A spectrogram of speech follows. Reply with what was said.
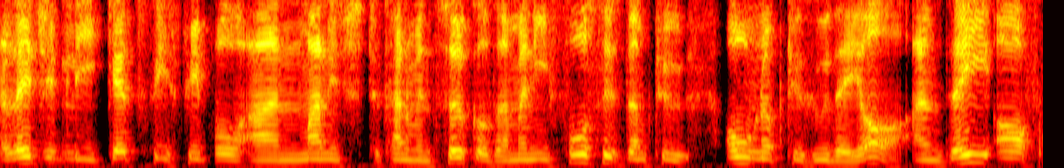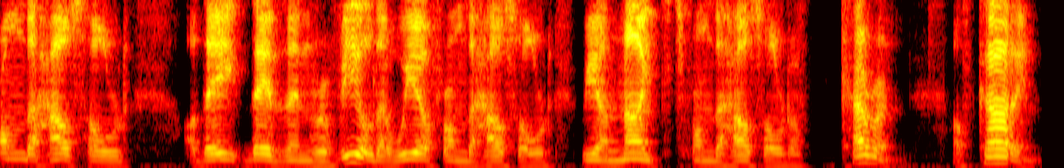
allegedly gets these people and manages to kind of encircle them, and he forces them to own up to who they are, and they are from the household. They they then reveal that we are from the household. We are knights from the household of Karen of Karin.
